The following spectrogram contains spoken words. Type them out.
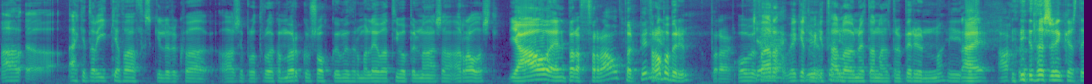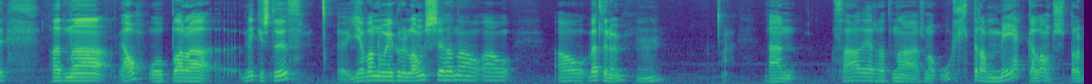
ekkert vera að íkja það skilur hvað, að sé búin að trúða eitthvað mörgum sokkum við þurfum að lifa tímabilina þess að, að ráðast. Já, en bara frábær byrjun. Frábærbyrjun bara og við, það er, við getum ekki talað um neitt annað heldur en byrjunina í, Nei, þess, í þessu yngasti þannig að, já, og bara mikið stuð. Eh, ég var nú í einhverju lánsi hérna á, á, á vellinum. Mm. en það er hérna svona ultra mega láns bara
